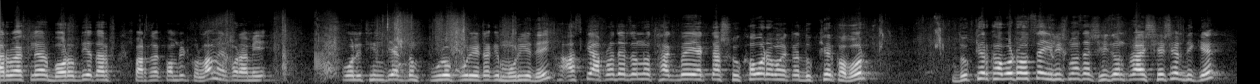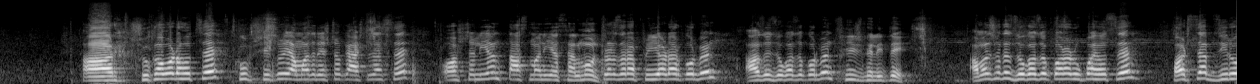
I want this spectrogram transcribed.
আরও এক লেয়ার বরফ দিয়ে তার পার্সেল কমপ্লিট করলাম। এরপর আমি পলিথিন দিয়ে একদম পুরোপুরি এটাকে মরিয়ে দেই। আজকে আপনাদের জন্য থাকবে একটা সুখবর এবং একটা দুঃখের খবর। দুঃখের খবরটা হচ্ছে ইলিশ মাছের সিজন প্রায় শেষের দিকে। আর সুখবরটা হচ্ছে খুব শীঘ্রই আমাদের স্টকে আসতে যাচ্ছে অস্ট্রেলিয়ান তাসমানিয়া স্যালমন আপনারা যারা প্রি অর্ডার করবেন, আজই যোগাযোগ করবেন ফিশ ভ্যালিতে আমাদের সাথে যোগাযোগ করার উপায় হচ্ছে WhatsApp zero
